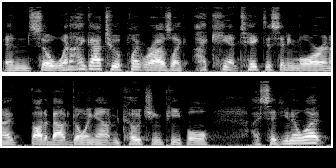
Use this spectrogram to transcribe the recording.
And so when I got to a point where I was like, I can't take this anymore, and I thought about going out and coaching people, I said, you know what?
